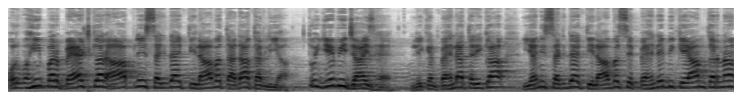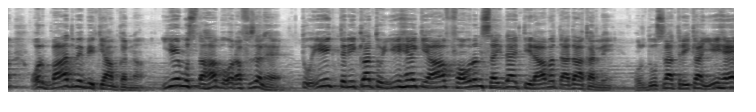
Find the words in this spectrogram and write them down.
और वहीं पर बैठकर आपने सजदा तिलावत अदा कर लिया। तो ये भी जायज़ है। लेकिन पहला तरीका, यानी सजदा तिलावत से पहले भी क्याम करना और बाद में भी क्याम करना, ये मुस्तहब और अफजल है। तो एक तरीका तो ये है कि आप फ़ौरन सजदा तिलावत अदा कर लें। और दूसरा तरीका ये है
